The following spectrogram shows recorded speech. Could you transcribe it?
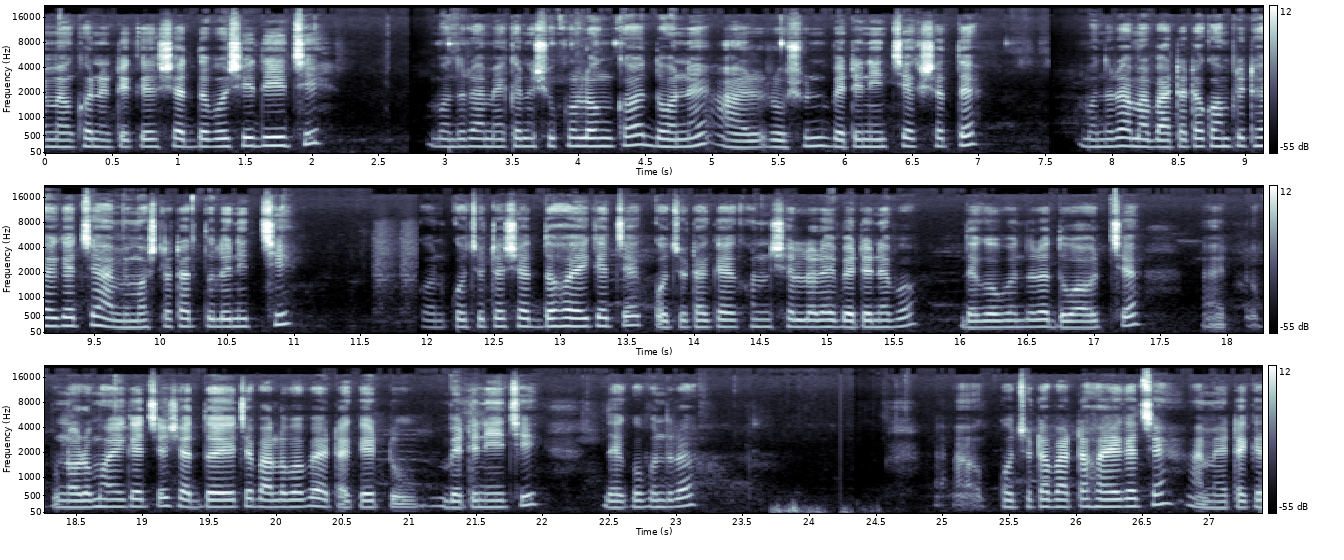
আমি ওখানে এটাকে সেদ্ধ বসিয়ে দিয়েছি। বন্ধুরা, আমি এখানে শুকনো লঙ্কা, ধনে আর রসুন বেটে নিয়েছি একসাথে। বন্ধুরা, আমার বাটাটা কমপ্লিট হয়ে গেছে। আমি মশলাটা তুলে নিচ্ছি। এখন কচুটা সেদ্ধ হয়ে গেছে। কচুটাকে এখন শেল্লরায় বেটে নেব। দেখো বন্ধুরা, দোয়া হচ্ছে নরম হয়ে গেছে, সেদ্ধ হয়ে গেছে ভালোভাবে। এটাকে একটু বেটে নিয়েছি। দেখো বন্ধুরা, কচুটা বাটা হয়ে গেছে। আমি এটাকে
